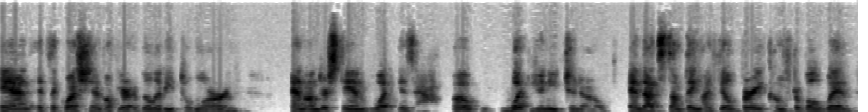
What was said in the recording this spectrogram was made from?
And it's a question of your ability to learn and understand what is uh, what you need to know. And that's something I feel very comfortable with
